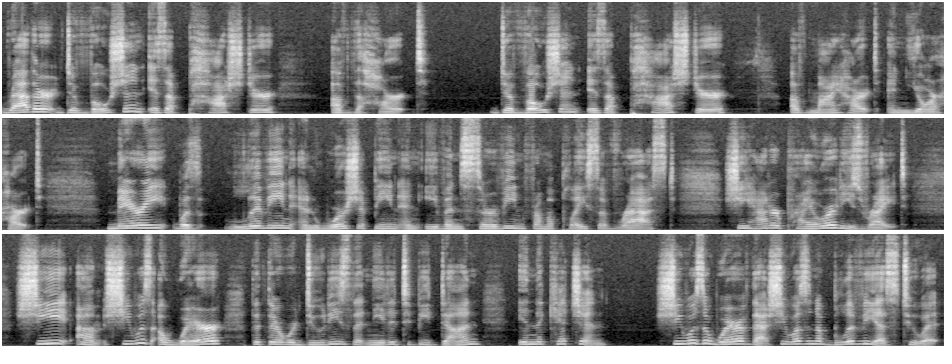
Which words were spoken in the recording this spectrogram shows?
Rather, devotion is a posture of the heart. Devotion is a posture of my heart and your heart. Mary was living and worshiping and even serving from a place of rest. She had her priorities right she um, she was aware that there were duties that needed to be done in the kitchen. She was aware of that. She wasn't oblivious to it.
